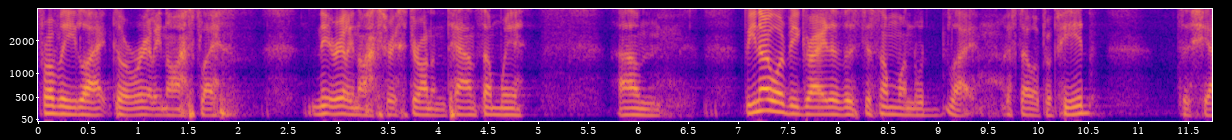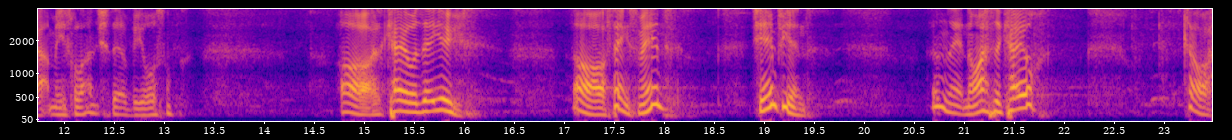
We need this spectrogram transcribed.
probably like to a really nice place, Near really nice restaurant in town somewhere. Um, but you know what would be great if it's just someone would like, if they were prepared to shout me for lunch, that would be awesome. Oh, Kale, was that you? Oh, thanks, man. Champion. Isn't that nice, Kale? Are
